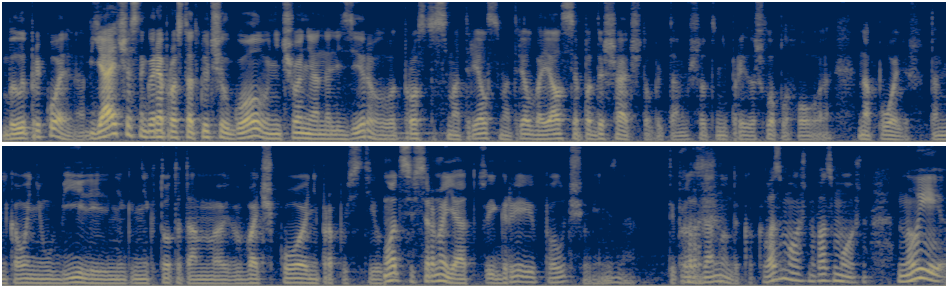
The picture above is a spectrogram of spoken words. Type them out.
было прикольно. Я, честно говоря, просто отключил голову, ничего не анализировал, вот просто смотрел, смотрел, боялся подышать, чтобы там что-то не произошло плохого на поле, чтобы там никого не убили или ни кто-то там э, в очко не пропустил. Эмоции все равно я от игры получил, я не знаю. Ты просто Хорошо. зануда как. Возможно, возможно. Ну и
